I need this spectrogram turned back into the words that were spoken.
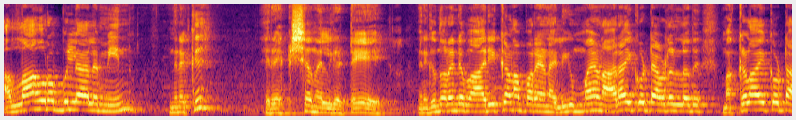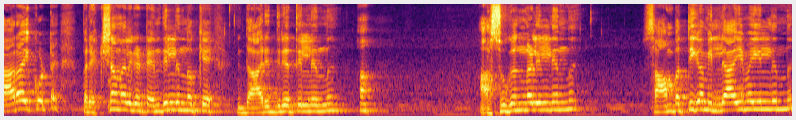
അള്ളാഹു റബ്ബുല്ലാലമീൻ നിനക്ക് രക്ഷ നൽകട്ടെ. നിനക്കെന്ന് പറയുന്നത് ഭാര്യക്കാണ് പറയണേ? അല്ലെങ്കിൽ ഉമ്മയാണ്? ആരായിക്കോട്ടെ അവിടെ ഉള്ളത്? മക്കളായിക്കോട്ടെ ആരായിക്കോട്ടെ? ഇപ്പം രക്ഷ നൽകട്ടെ. എന്തിൽ നിന്നൊക്കെ? ദാരിദ്ര്യത്തിൽ നിന്ന് ആ അസുഖങ്ങളിൽ നിന്ന് സാമ്പത്തികമില്ലായ്മയിൽ നിന്ന്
